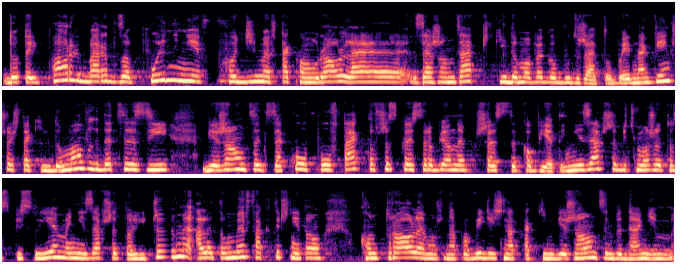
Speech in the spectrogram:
do tej pory bardzo płynnie wchodzimy w taką rolę zarządzaczki domowego budżetu, bo jednak większość takich domowych decyzji, bieżących zakupów, tak, to wszystko jest robione przez kobiety. Nie zawsze być może to spisujemy, nie zawsze to liczymy, ale to my faktycznie tą kontrolę, można powiedzieć, nad takim bieżącym wydaniem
